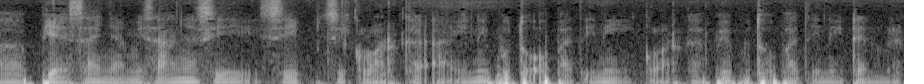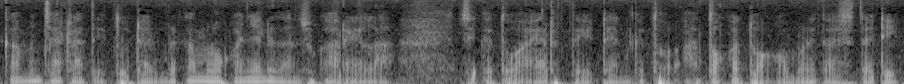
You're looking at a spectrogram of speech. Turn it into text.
e, biasanya misalnya si, si si keluarga A ini butuh obat ini keluarga B butuh obat ini dan mereka mencatat itu dan mereka melakukannya dengan sukarela si ketua RT dan ketua atau ketua komunitas tadi.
